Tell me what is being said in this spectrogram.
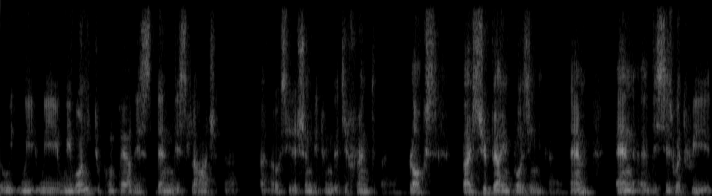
we, we, we wanted to compare this then this large uh, oscillation between the different blocks by superimposing them. And this is what we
